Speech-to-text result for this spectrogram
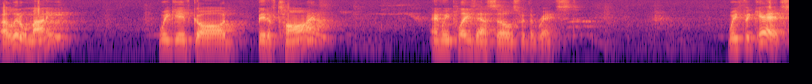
a little money, we give God a bit of time, and we please ourselves with the rest. We forget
